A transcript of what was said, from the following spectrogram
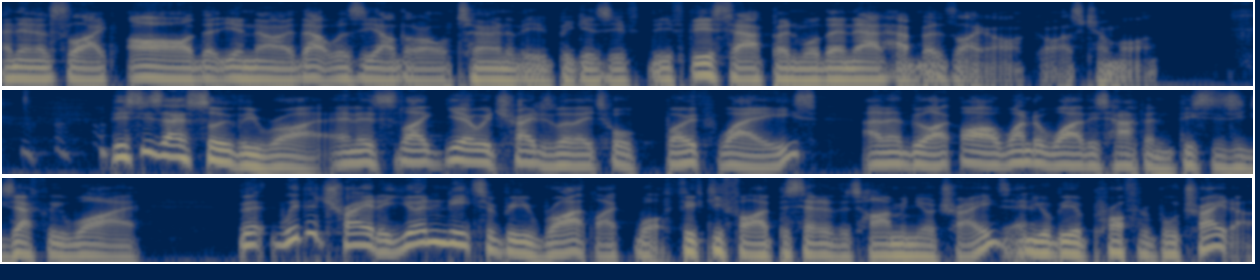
And then it's like, oh, that you know, that was the other alternative because if if this happened, well, then that happens. Like, oh, guys, come on. this is absolutely right, and it's like you know, with traders where they talk both ways, and then be like, oh, I wonder why this happened. This is exactly why. But with a trader, you only need to be right like what, 55% of the time in your trades and you'll be a profitable trader.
